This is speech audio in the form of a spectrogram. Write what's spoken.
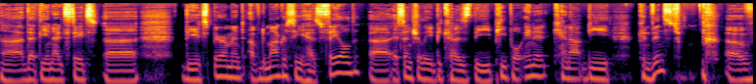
uh, that the United States, uh, the experiment of democracy has failed, uh, essentially because the people in it cannot be convinced of,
